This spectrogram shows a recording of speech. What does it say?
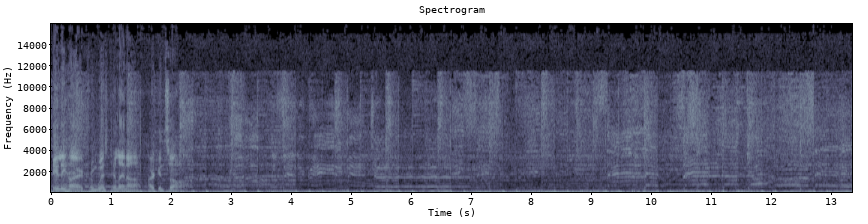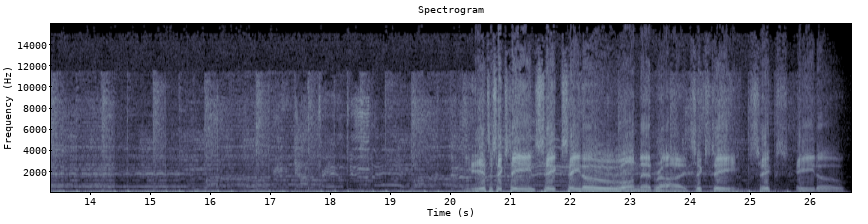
Haley Hart from West Helena, Arkansas. It's a 16 680 on that ride. 16 680.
